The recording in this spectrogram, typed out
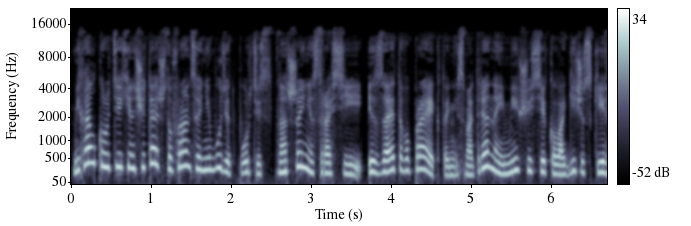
Михаил Крутихин считает, что Франция не будет портить отношения с Россией из-за этого проекта, несмотря на имеющиеся экологические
